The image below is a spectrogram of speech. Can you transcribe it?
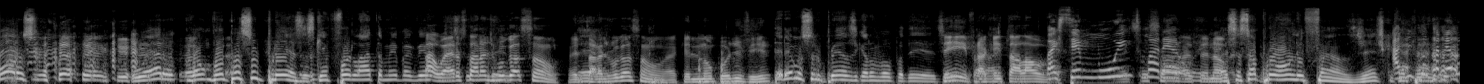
Eros, o Eros vão, vão ter surpresas. Quem for lá também vai ver. Ah, o Eros tá na divulgação. Ele tá na divulgação. É que ele não pôde vir. Teremos surpresas que eu não vou poder. Sim, pra quem aqui. tá lá. o- Vai ser muito ser maneiro. vai hoje. ser- não, Vai ser só pro OnlyFans, gente que A gente tá sabendo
